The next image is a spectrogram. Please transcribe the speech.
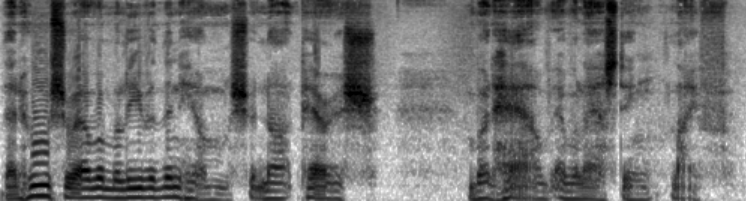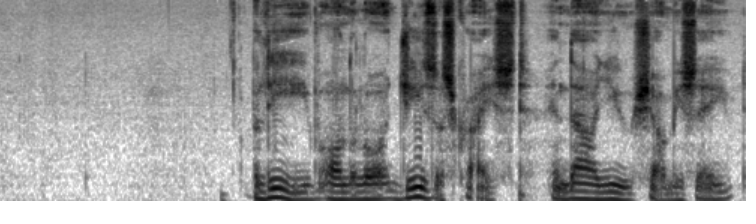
that whosoever believeth in him should not perish, but have everlasting life. Believe on the Lord Jesus Christ, and thou you shall be saved.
